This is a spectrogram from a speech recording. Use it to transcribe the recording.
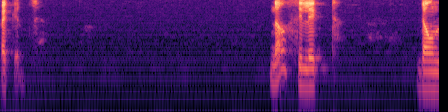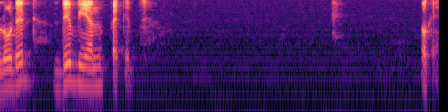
package. Now select downloaded Debian package. Okay.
